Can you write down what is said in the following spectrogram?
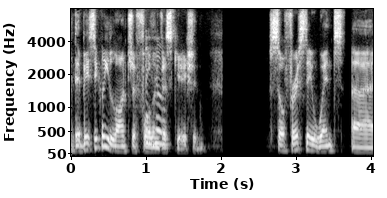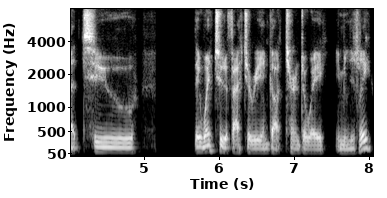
They basically launched a full investigation. So first they went uh, to they went to the factory and got turned away immediately.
